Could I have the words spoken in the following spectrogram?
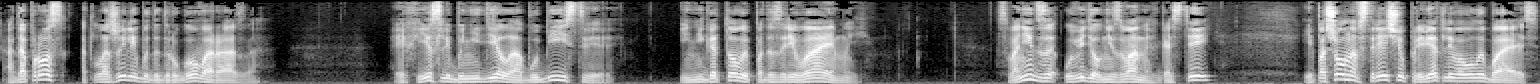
а допрос отложили бы до другого раза. Эх, если бы не дело об убийстве и не готовый подозреваемый. Сванидзе увидел незваных гостей и пошел навстречу, приветливо улыбаясь.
